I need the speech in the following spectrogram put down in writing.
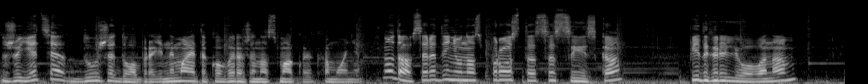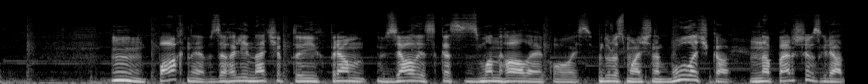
жується дуже добре і немає такого вираженого смаку, як хамоні. Ну да, всередині у нас просто сосиска підгрильована. Мм, пахне взагалі, начебто їх прям взяли з, з мангала якогось. Дуже смачна. Булочка, на перший взгляд,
